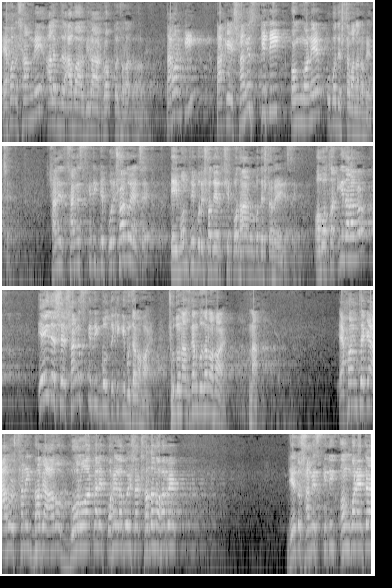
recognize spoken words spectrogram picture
এখন সামনে আলেমদের আবার বিরাট রক্ত ঝরাতে হবে। কারণ কি? তাকে সাংস্কৃতিক অঙ্গনের উপদেষ্টা বানানো হয়েছে। সাংস্কৃতিক যে পরিষদ রয়েছে, এই মন্ত্রী পরিষদের সে প্রধান উপদেষ্টা হয়ে গেছে। অবস্থা কি দাঁড়াল? এই দেশে সাংস্কৃতিক বলতে কি কি বোঝানো হয়? শুধু নাচ গান বোঝানো হয়? না। এখন থেকে আনুষ্ঠানিকভাবে আরও বড় আকারে পহেলা বৈশাখ সাজানো হবে। যেহেতু সাংস্কৃতিক অঙ্গনে এটা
